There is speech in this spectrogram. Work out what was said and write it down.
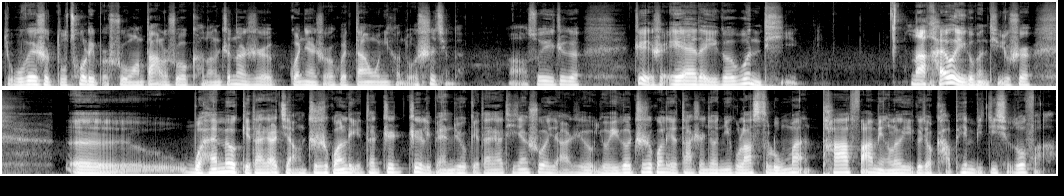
就无非是读错了一本书；往大了说，可能真的是关键时候会耽误你很多事情的啊。所以这个这也是 AI 的一个问题。那还有一个问题就是。呃，我还没有给大家讲知识管理，但这这里边就给大家提前说一下，有有一个知识管理的大神叫尼古拉斯·卢曼，他发明了一个叫卡片笔记写作法。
